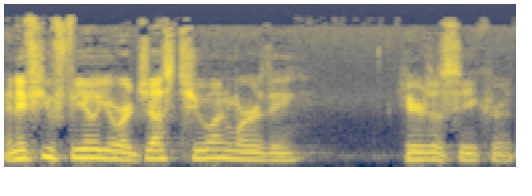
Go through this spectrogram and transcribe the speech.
And if you feel you are just too unworthy, here's a secret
